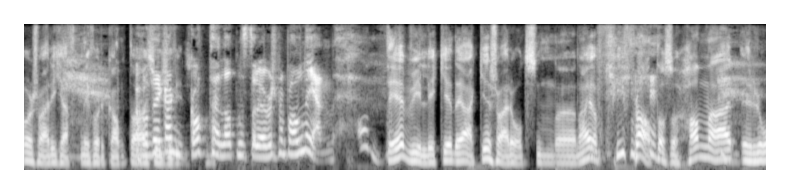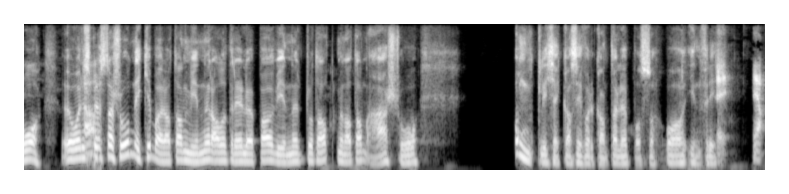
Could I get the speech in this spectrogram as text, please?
og svær i kjeften i forkant av Og det kan 2024. godt hende at han står øverst på pallen igjen. Det vil ikke, det er ikke svære oddsen, eh, nei. Fy flate, altså. Han er rå. Årets Ja. prestasjon, ikke bare at han vinner alle tre løpa og vinner totalt, men at han er så ordentlig kjekkas i forkant av løp også, og innfrir. Ja.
